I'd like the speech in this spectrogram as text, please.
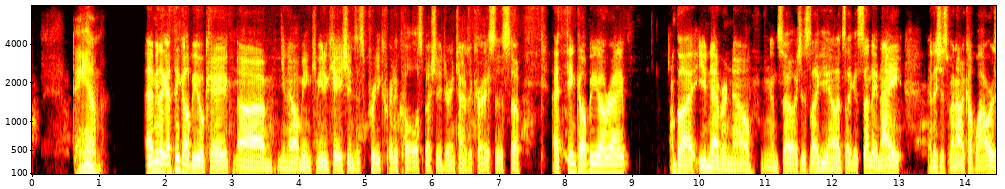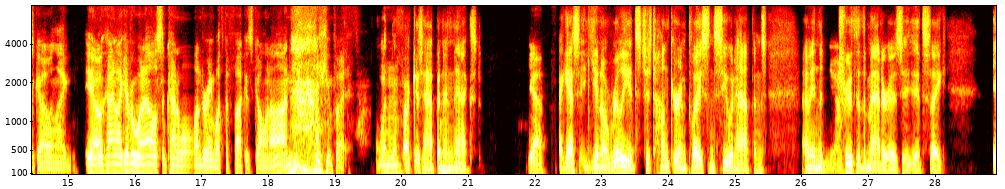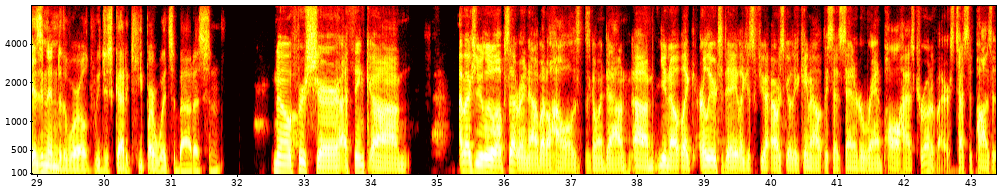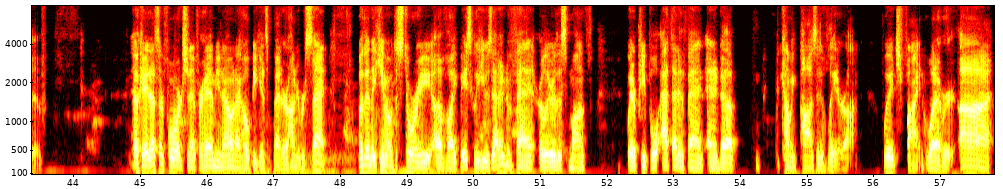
Damn. I mean, like, I think I'll be okay. Um, you know, I mean, communications is pretty critical, especially during times of crisis. So I think I'll be all right but you never know. And so it's just like, you know, it's like a Sunday night and this just went out a couple hours ago and like, you know, kind of like everyone else, I'm kind of wondering what the fuck is going on. but what mm-hmm. the fuck is happening next? Yeah. I guess, you know, really it's just hunker in place and see what happens. I mean, the yeah. truth of the matter is it's like, isn't into the world. We just got to keep our wits about us and no, for sure. I think um, I'm actually a little upset right now about how all this is going down. Um, you know, like earlier today, like just a few hours ago, they came out. They said Senator Rand Paul has coronavirus, tested positive. Okay, that's unfortunate for him, you know, and I hope he gets better 100%. But then they came out with a story of like basically he was at an event earlier this month where people at that event ended up becoming positive later on, which fine, whatever. Uh,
